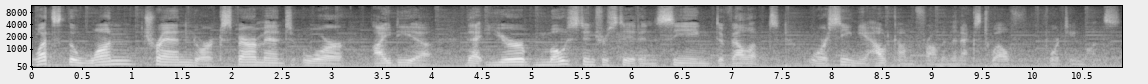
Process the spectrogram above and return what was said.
what's the one trend or experiment or idea that you're most interested in seeing developed or seeing the outcome from in the next 12, 14 months?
